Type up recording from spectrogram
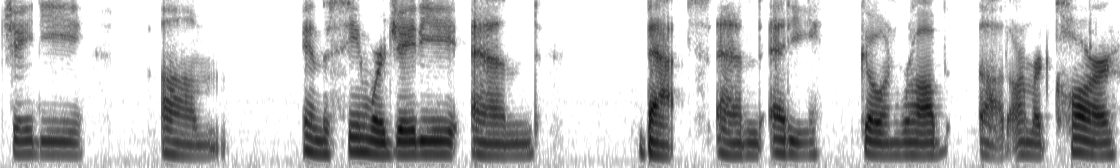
jd um in the scene where jd and bats and eddie go and rob uh, the armored car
